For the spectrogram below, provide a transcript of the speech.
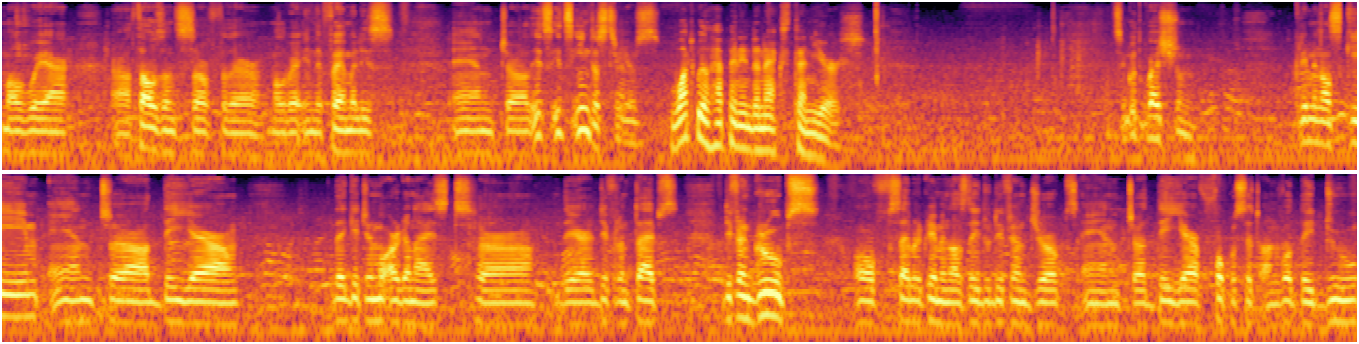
malware thousands of their malware in the families and uh, it's it's industries. What will happen in the next 10 years? It's a good question. Criminal scheme and uh, they uh, they're getting more organized. Uh, there are different types, different groups of cyber criminals. They do different jobs and uh, they are focused on what they do.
